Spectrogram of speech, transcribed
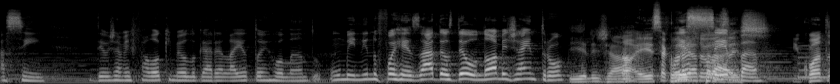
assim, Deus já me falou que meu lugar é lá e eu tô enrolando. Um menino foi rezar, Deus deu o nome e já entrou. E ele já Não, esse é atrás. Enquanto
